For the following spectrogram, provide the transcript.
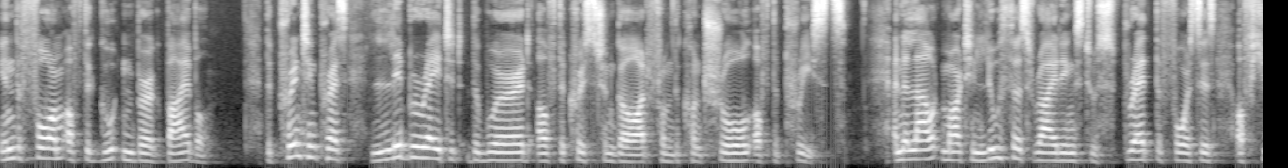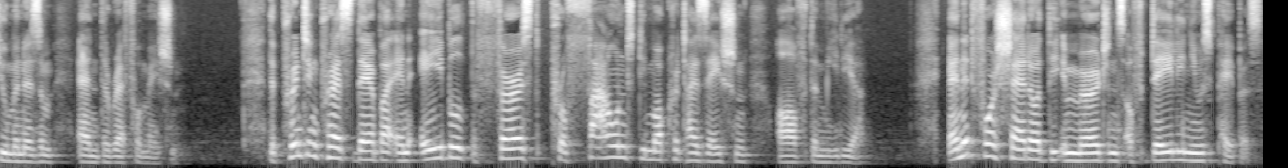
in the form of the Gutenberg Bible, the printing press liberated the word of the Christian God from the control of the priests and allowed Martin Luther's writings to spread the forces of humanism and the Reformation. The printing press thereby enabled the first profound democratization of the media. And it foreshadowed the emergence of daily newspapers,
